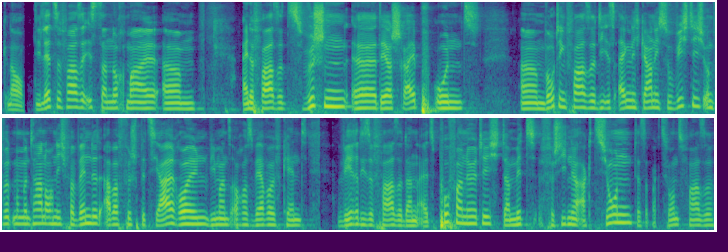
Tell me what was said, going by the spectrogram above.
Genau, die letzte Phase ist dann nochmal ähm, eine Phase zwischen äh, der Schreib- und ähm, Voting-Phase, die ist eigentlich gar nicht so wichtig und wird momentan auch nicht verwendet, aber für Spezialrollen, wie man es auch aus Werwolf kennt, wäre diese Phase dann als Puffer nötig, damit verschiedene Aktionen, deshalb Aktionsphase,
